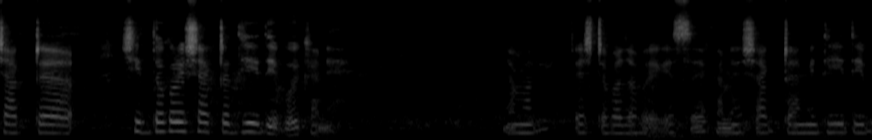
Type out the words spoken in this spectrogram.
শাকটা, সিদ্ধ করে শাকটা দিয়ে দেব এখানে। আমার পেঁয়াজটা ভাজা হয়ে গেছে, এখানে শাকটা আমি দিয়ে দেব।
